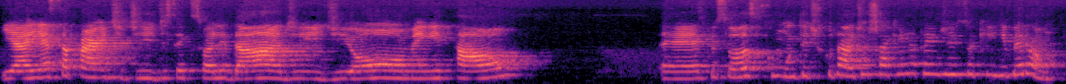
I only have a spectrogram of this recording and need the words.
E aí, essa parte de, de sexualidade, de homem e tal, é, as pessoas com muita dificuldade de achar quem atende isso aqui em Ribeirão.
